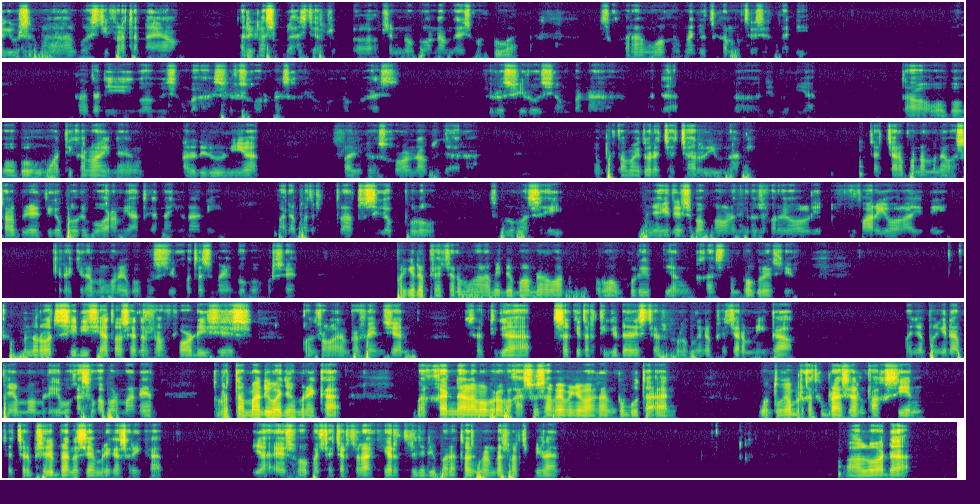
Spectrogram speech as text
lagi bersama gue Steve Ratanael dari kelas 11 di absen 26 dari SMAK 2 sekarang gue akan melanjutkan materi yang tadi. Karena tadi gue habis membahas virus corona sekarang gue akan membahas virus-virus yang pernah ada uh, di dunia. Atau wabah-wabah mematikan lainnya yang ada di dunia selain virus corona dalam sejarah. Yang pertama itu ada cacar di Yunani Cacar pernah menewaskan lebih dari 30 ribu orang di Athena, Yunani pada 430 sebelum Masehi. Penyakit yang disebabkan oleh virus variola, variola ini kira-kira mengurangi populasi kota sebanyak 20%. Pengidap cacar mengalami demam dan ruang kulit yang khas dan progresif. Menurut CDC atau Centers for Disease Control and Prevention, sekitar 3 dari setiap 10 pengidap cacar meninggal. Banyak pengidapnya memiliki bekas luka permanen, terutama di wajah mereka. Bahkan dalam beberapa kasus sampai menyebabkan kebutaan. Untungnya berkat keberhasilan vaksin, cacar bisa diberantas di Amerika Serikat. Di AS, wabah cacar terakhir terjadi pada tahun 1949. Lalu ada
